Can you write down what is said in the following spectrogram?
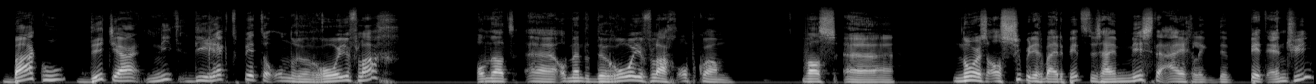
Baku dit jaar niet direct pitten onder een rode vlag. Omdat eh, op het moment dat de rode vlag opkwam, was eh Norris al super dicht bij de pits. Dus hij miste eigenlijk de pit entry.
